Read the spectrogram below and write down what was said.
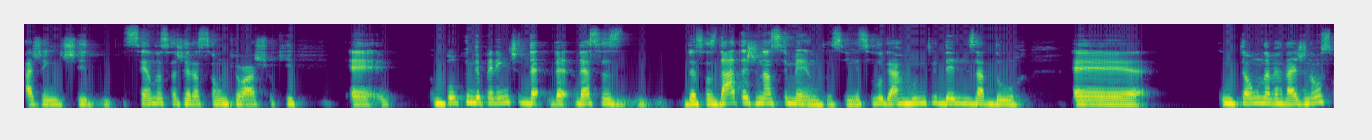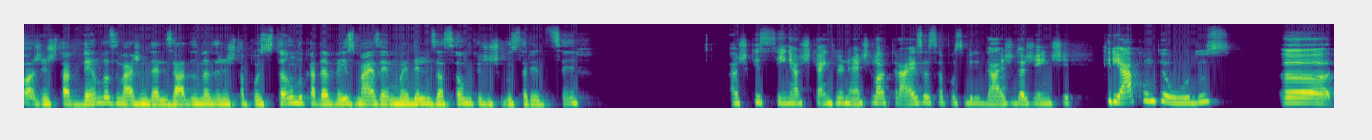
a gente, sendo essa geração que eu acho que é um pouco independente de, de, dessas, dessas datas de nascimento, assim, esse lugar muito idealizador. É, então, na verdade, não só a gente está vendo as imagens idealizadas, mas a gente está postando cada vez mais uma idealização do que a gente gostaria de ser? Acho que sim, acho que a internet ela traz essa possibilidade da gente criar conteúdos, uh,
